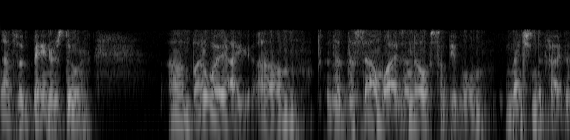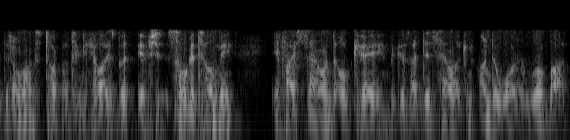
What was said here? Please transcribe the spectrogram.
that's what boehner's doing Um, by the way, I, um, the, the sound wise, I know some people mentioned the fact that they don't want to talk about technicalities, but if someone could tell me if I sound okay, because I did sound like an underwater robot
